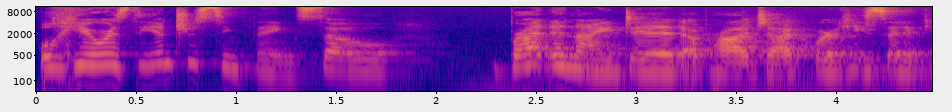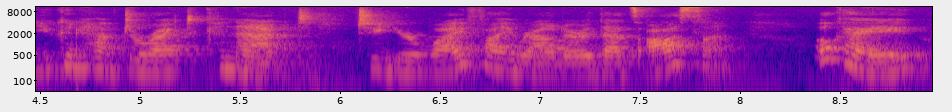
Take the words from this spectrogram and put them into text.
Well, here was the interesting thing. So, Brett and I did a project where he said if you can have direct connect to your Wi Fi router, that's awesome. Okay,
